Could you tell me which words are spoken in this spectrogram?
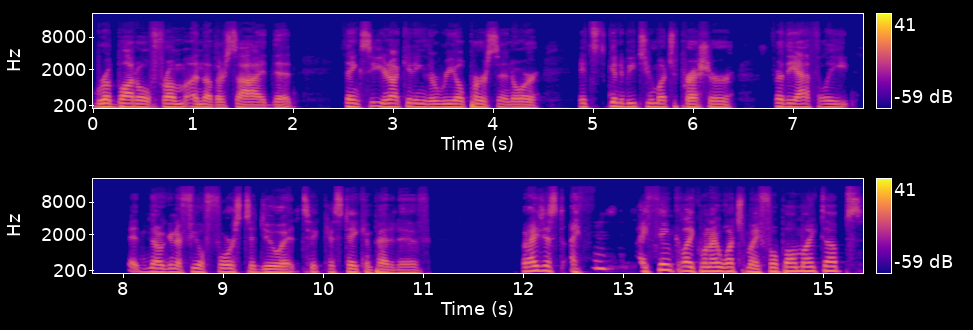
rebuttal from another side that thinks that you're not getting the real person or it's going to be too much pressure for the athlete and they're going to feel forced to do it to stay competitive. But I just I Mm. I think like when I watch my football mic'd ups,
